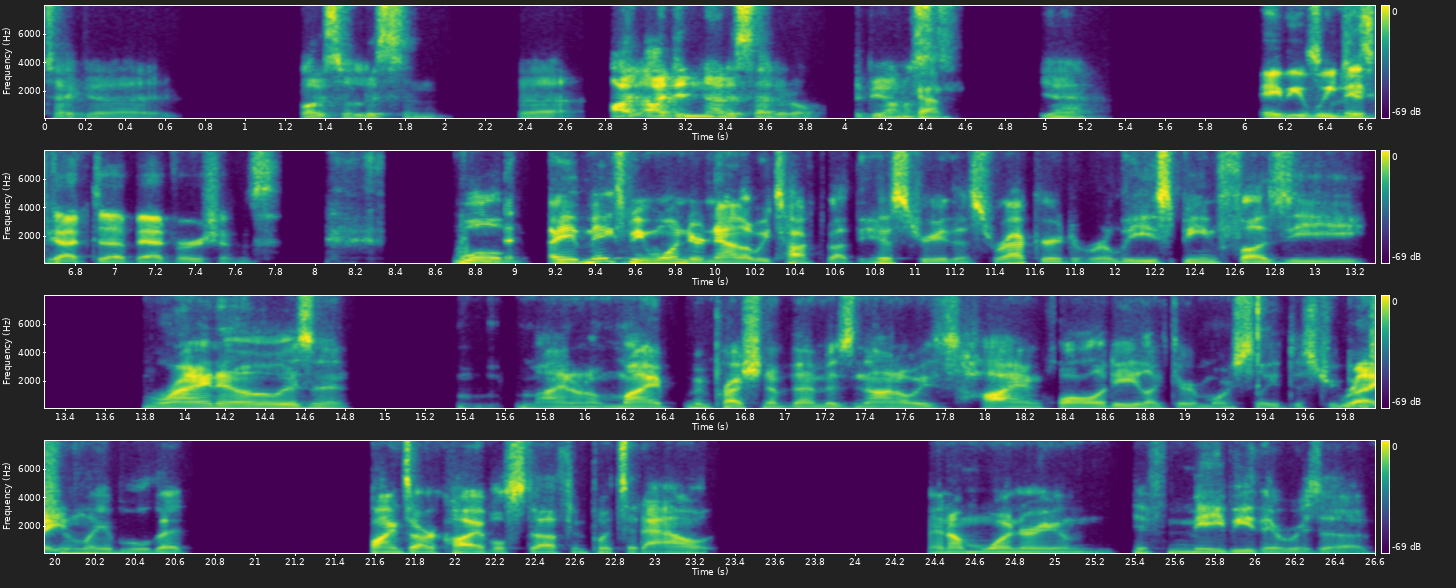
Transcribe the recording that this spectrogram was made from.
take a closer listen. But I, I didn't notice that at all, to be honest. Okay. Yeah. Maybe So we just got uh, bad versions. Well, it makes me wonder now that we talked about the history of this record, release being fuzzy. Rhino isn't, I don't know, my impression of them is not always high in quality. Like they're mostly a distribution label that finds archival stuff and puts it out. And I'm wondering if maybe there was a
